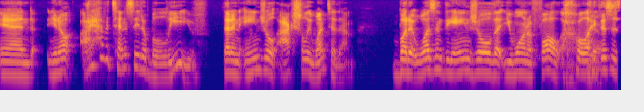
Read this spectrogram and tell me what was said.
and you know I have a tendency to believe that an angel actually went to them but it wasn't the angel that you want to follow. like yeah. this is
